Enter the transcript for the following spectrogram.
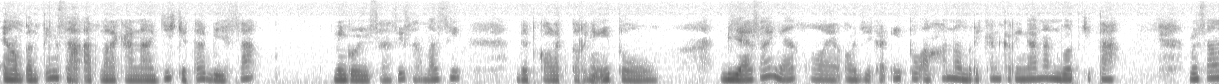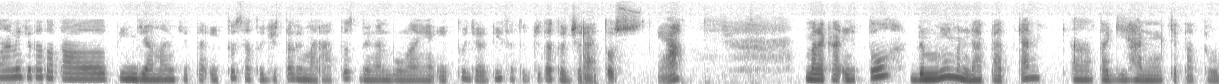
Yang penting saat mereka nagih kita bisa negosiasi sama si debt collectornya itu. Biasanya kalau yang OJK itu akan memberikan keringanan buat kita misalnya nih kita total pinjaman kita itu satu juta lima ratus dengan bunganya itu jadi satu juta tujuh ratus ya. Mereka itu demi mendapatkan uh, tagihan kita tuh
